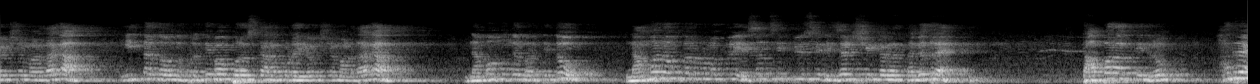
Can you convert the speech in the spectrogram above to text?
ಯೋಚನೆ ಮಾಡಿದಾಗ, ಈ ತರದ ಒಂದು ಪ್ರತಿಭಾ ಪುರಸ್ಕಾರ ಕೂಡ ಯೋಚನೆ ಮಾಡಿದಾಗ ನಮ್ಮ ಮುಂದೆ ಬರ್ತಿದ್ದು ನಮ್ಮ ನೌಕರರ ಮಕ್ಕಳು S L C, P U C result sheet ಅನ್ನು ತೆಗೆದ್ರೆ ಟಾಪರ್ ಆಗ್ತಿದ್ರು. ಆದ್ರೆ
